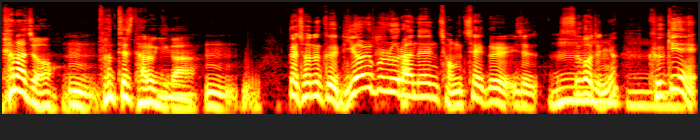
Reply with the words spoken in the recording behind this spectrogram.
편하죠. 음. 프런트에서 다루기가. 음. 그러니까 저는 그 real blue라는 정책을 이제 음, 쓰거든요. 음. 그게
